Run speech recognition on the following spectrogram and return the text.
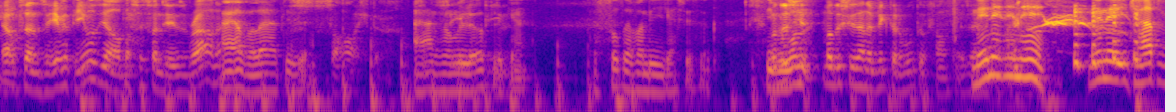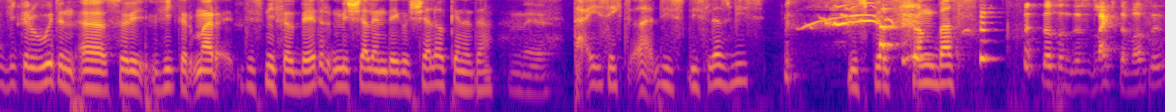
Ja, op zijn 17 was hij al bassist van James Brown, hè? Ah ja, voilà, het is... Zalig toch? Ah, Op dat is ongelooflijk, 17. hè. Dat is zot hè, van die gastjes ook. Die Maar dus, begon- je, maar dus je bent een Victor Wooten fan? is Nee, nee, nee, nee. Nee, nee, ik haat Victor Wooten. Eh, sorry, Victor. Maar het is niet veel beter. Michel en Degocello kennen dat. Nee. Dat is echt... eh, die, is, die is lesbisch. Die speelt funkbas. Dat is een de slechtste bassist.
